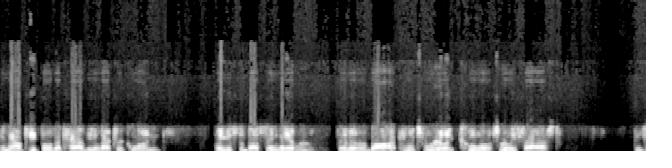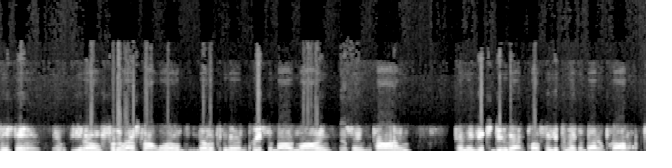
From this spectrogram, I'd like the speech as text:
and now people that have the electric one think it's the best thing they ever they've ever bought, and it's really cool. It's really fast. It's just a you know for the restaurant world, they're looking to increase the bottom line, Yep. save time, and they get to do that. Plus, they get to make a better product.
